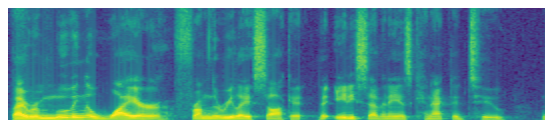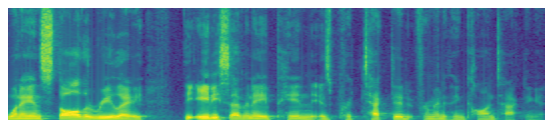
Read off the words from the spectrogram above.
By removing the wire from the relay socket that 87A is connected to, when I install the relay, the 87A pin is protected from anything contacting it.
